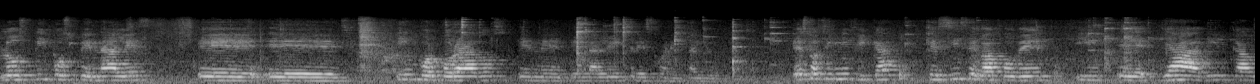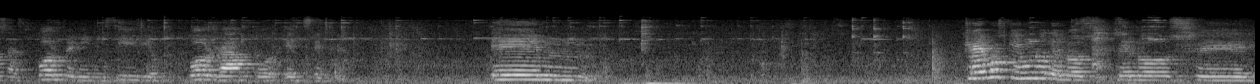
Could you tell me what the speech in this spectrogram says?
los tipos penales eh, eh, incorporados en, la ley 341. Esto significa que sí se va a poder eh, ya abrir causas por feminicidio, por rapto, etc. Em, creemos que uno de los, de los, eh,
